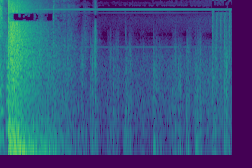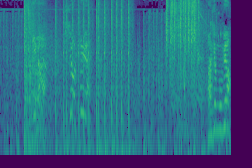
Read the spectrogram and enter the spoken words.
有伤别打了需要支援。发现目标。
